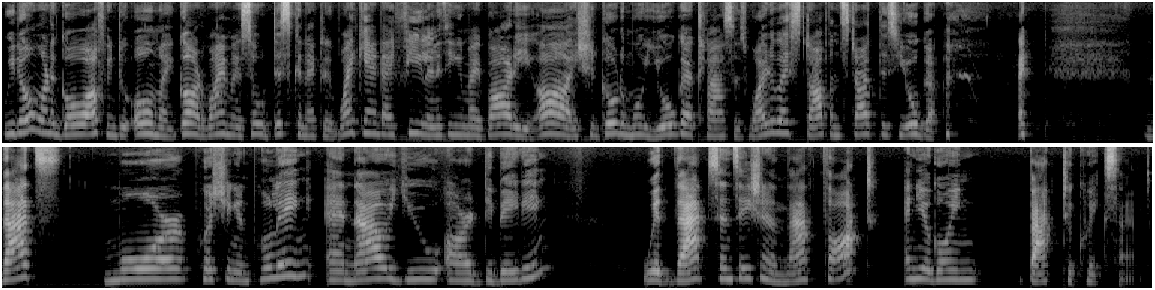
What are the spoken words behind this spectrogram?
We don't want to go off into, oh my God, why am I so disconnected? Why can't I feel anything in my body? Oh, I should go to more yoga classes. Why do I stop and start this yoga? That's more pushing and pulling. And now you are debating with that sensation and that thought, and you're going back to quicksand.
